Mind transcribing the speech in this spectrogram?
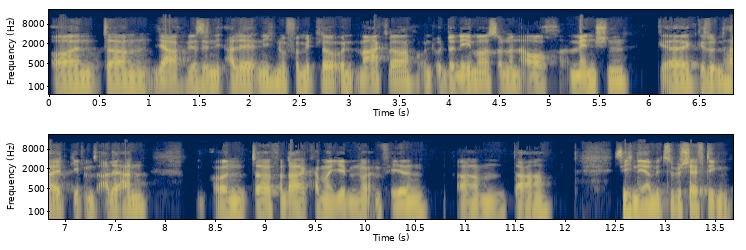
Und ähm, ja, wir sind alle nicht nur Vermittler und Makler und Unternehmer, sondern auch Menschen. Äh, Gesundheit geht uns alle an. Und äh, von daher kann man jedem nur empfehlen, ähm, da sich näher mit zu beschäftigen.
